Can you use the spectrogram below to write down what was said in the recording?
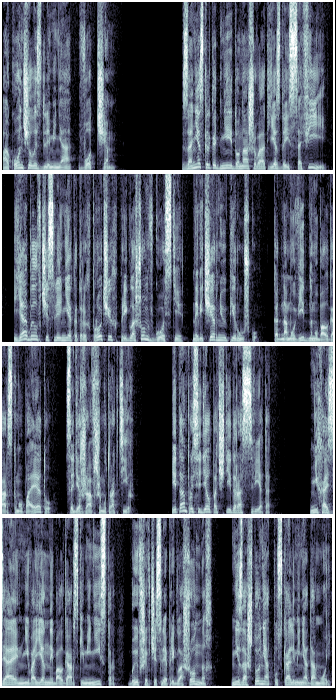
окончилось для меня вот чем. За несколько дней до нашего отъезда из Софии я был в числе некоторых прочих приглашен в гости на вечернюю пирушку к одному видному болгарскому поэту, содержавшему трактир. И там просидел почти до рассвета. Ни хозяин, ни военный болгарский министр, бывший в числе приглашенных, ни за что не отпускали меня домой.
